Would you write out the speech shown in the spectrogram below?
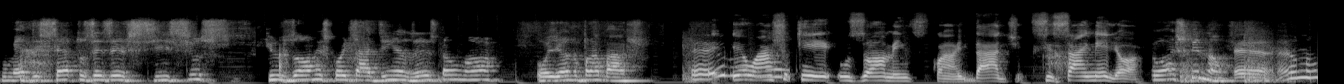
comer de certos exercícios que os homens, coitadinhos, às vezes estão lá olhando para baixo. É, eu acho que os homens com a idade se saem melhor. Eu acho que não. É, eu não,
